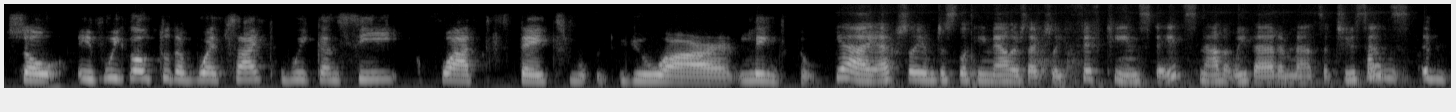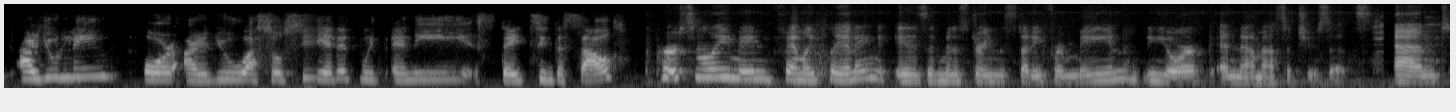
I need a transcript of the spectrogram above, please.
So if we go to the website, we can see what states you are linked to. Yeah, I actually am just looking now. There's actually 15 states now that we've added Massachusetts. And are you linked or are you associated with any states in the South? Personally, Maine Family Planning is administering the study for Maine, New York, and now Massachusetts. And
